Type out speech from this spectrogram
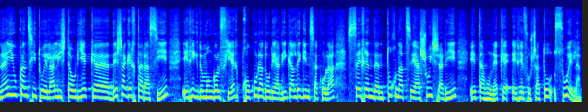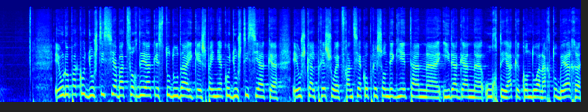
nahi ukan zituela lista horiek eh, desagertarazi Erik de Mongolfier prokuradoreari galdegintzakola zerrenden turnatzea suisari eta hunek errefusatu zuen. Venezuela. Europako justizia batzordeak ez du dudaik Espainiako justiziak Euskal presoek Frantziako presondegietan iragan urteak konduan hartu behar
